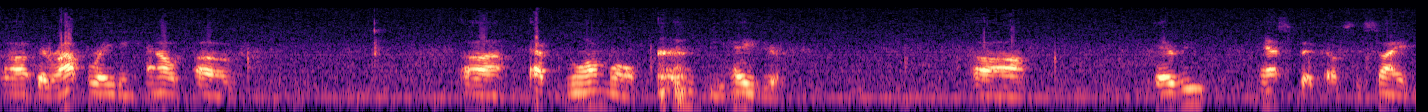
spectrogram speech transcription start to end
Uh, they're operating out of uh, abnormal behavior. Uh, every aspect of society,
